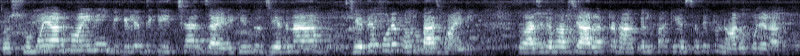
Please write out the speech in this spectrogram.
তো সময় আর হয়নি, বিকেলের দিকে ইচ্ছা যায়নি, কিন্তু জেদ না জেদে পড়ে কোনো কাজ হয়নি। তো আজকে ভাবছি আরও একটা নারকেল ফাটিয়ে এর সাথে একটু নাড়ু করে রাখব।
